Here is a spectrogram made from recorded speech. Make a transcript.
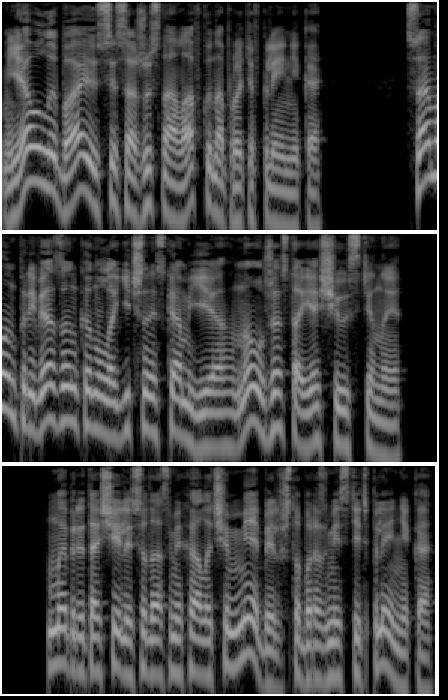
Я улыбаюсь и сажусь на лавку напротив пленника. Сам он привязан к аналогичной скамье, но уже стоящей у стены. Мы притащили сюда с Михалычем мебель, чтобы разместить пленника.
